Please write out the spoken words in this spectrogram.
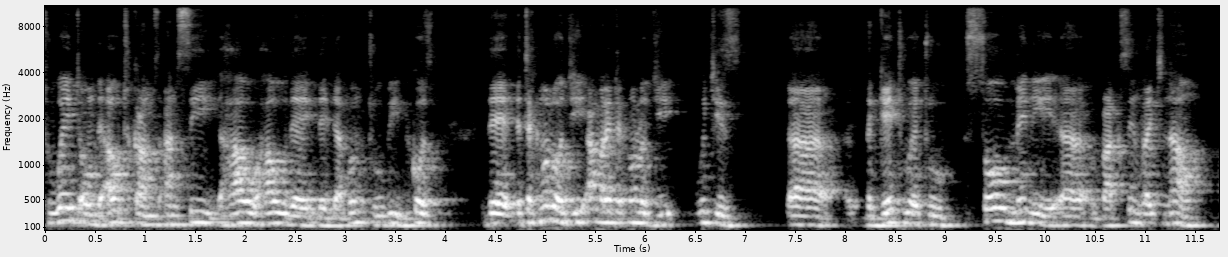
to wait on the outcomes and see how how they, they, they're going to be because the, the technology, mRNA technology, which is uh, the gateway to so many uh, vaccines right now.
